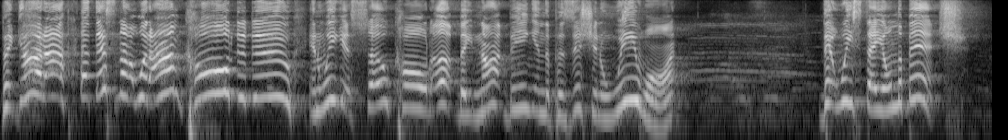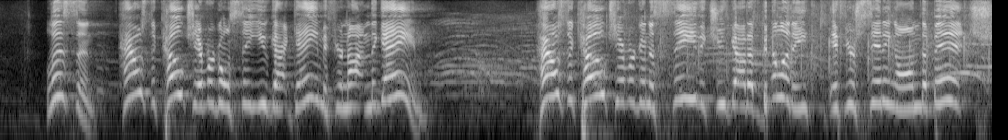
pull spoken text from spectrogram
but God, I, that's not what I'm called to do. And we get so called up by not being in the position we want that we stay on the bench. Listen, how's the coach ever going to see you got game if you're not in the game? How's the coach ever going to see that you've got ability if you're sitting on the bench?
